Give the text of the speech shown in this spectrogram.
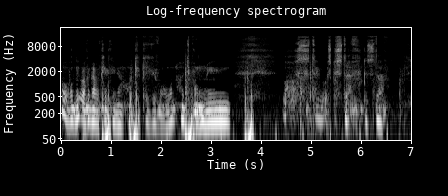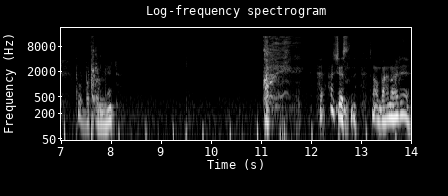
Oh, I can have a kick, you know. I can kick if I want. I mean, oh, it's good stuff. Good stuff. Put a bucket on me in. That's just, it's not a bad idea.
